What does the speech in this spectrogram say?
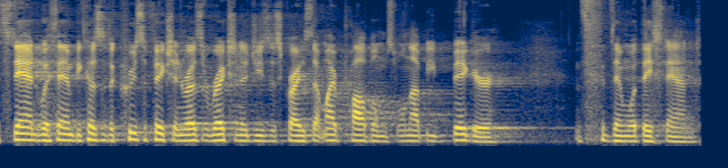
stand with him because of the crucifixion and resurrection of Jesus Christ, that my problems will not be bigger than what they stand.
